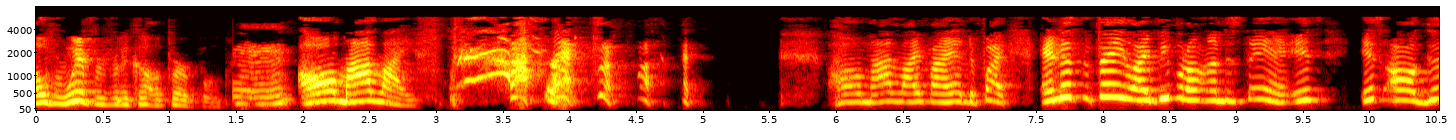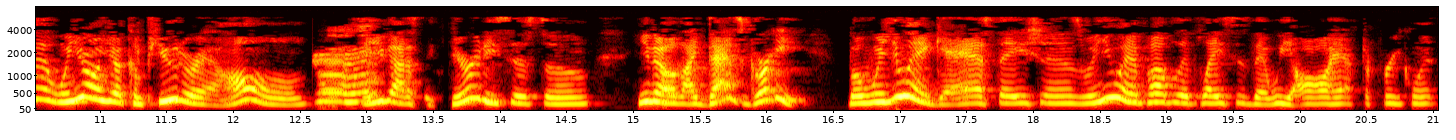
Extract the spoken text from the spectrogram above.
Oprah Winfrey from The Color Purple. Mm-hmm. All my life. all my life I had to fight. And that's the thing, like people don't understand. It's, it's all good when you're on your computer at home and you got a security system, you know, like that's great. But when you in gas stations, when you in public places that we all have to frequent,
